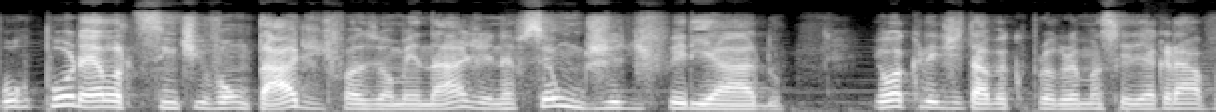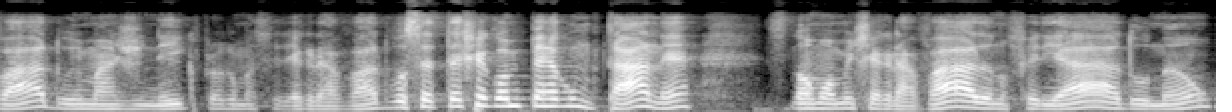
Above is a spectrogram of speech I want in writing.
por, por ela sentir vontade de fazer homenagem, né? Ser um dia de feriado. Eu acreditava que o programa seria gravado, imaginei que o programa seria gravado. Você até chegou a me perguntar, né? Se normalmente é gravado no feriado ou não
